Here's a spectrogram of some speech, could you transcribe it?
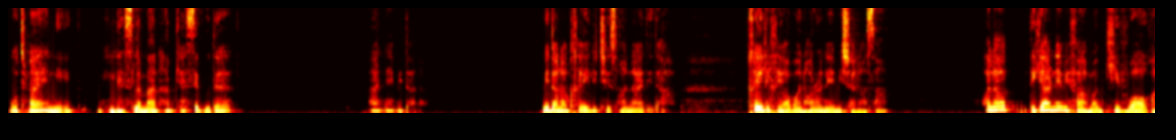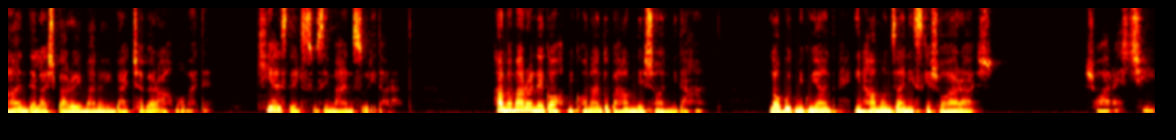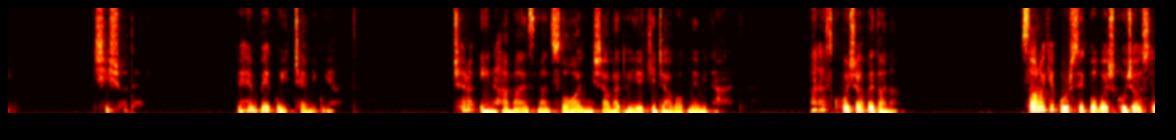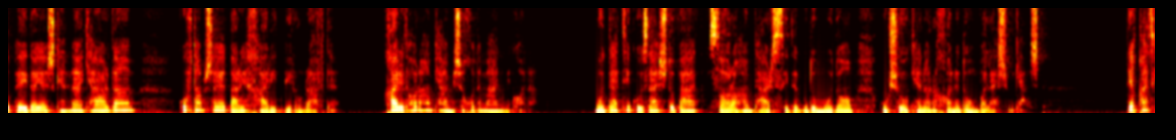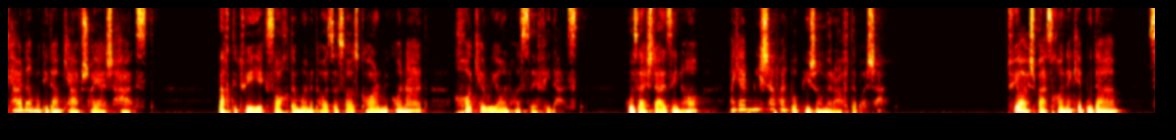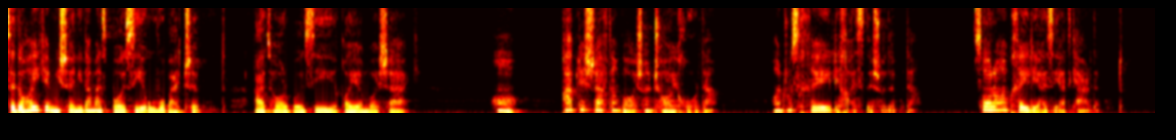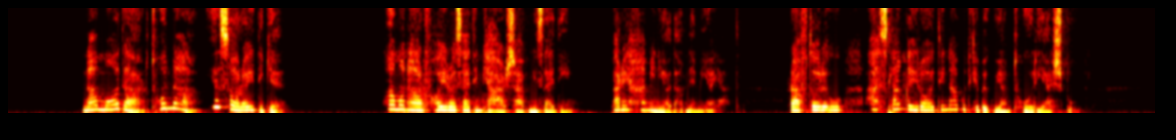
مطمئنید؟ مثل من هم کسی بوده؟ من نمی‌دانم. می‌دانم خیلی چیزها ندیدم. خیلی خیابانها را نمی‌شناسم. حالا دیگر نمی‌فهمم کی واقعا دلش برای من و این بچه به رحم آمده. کی از دلسوزی منظوری دارد. همه مرا نگاه می کنند و به هم نشان می دهند. لابد می گویند این همان زنی است که شوهرش شوهرش چی؟ چی شده؟ به هم بگویید چه می گویند. چرا این همه از من سوال می شود و یکی جواب نمی دهد؟ من از کجا بدانم؟ سارا که پرسید باباش کجاست و پیدایش که نکردم گفتم شاید برای خرید بیرون رفته. خریدها رو هم که همیشه خود من می‌کنم. مدتی گذشت و بعد سارا هم ترسیده بود و مدام گوش و کنار خانه دنبالش میگشت. دقت کردم و دیدم کفشهایش هست. وقتی توی یک ساختمان تازه ساز کار می کند خاک روی آنها سفید است. گذشته از اینها مگر می شود با پیژامه رفته باشد. توی آشپزخانه که بودم صداهایی که میشنیدم از بازی او و بچه بود. قطار بازی، قایم باشک. ها قبلش رفتم باهاشان چای خوردم. آن روز خیلی خسته شده بودم. سارا هم خیلی اذیت کرده بود. نه مادر تو نه یه سارای دیگه. همان حرفهایی را زدیم که هر شب می زدیم. برای همین یادم نمیآید. رفتار او اصلا غیرعادی نبود که بگویم طوریش بود.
